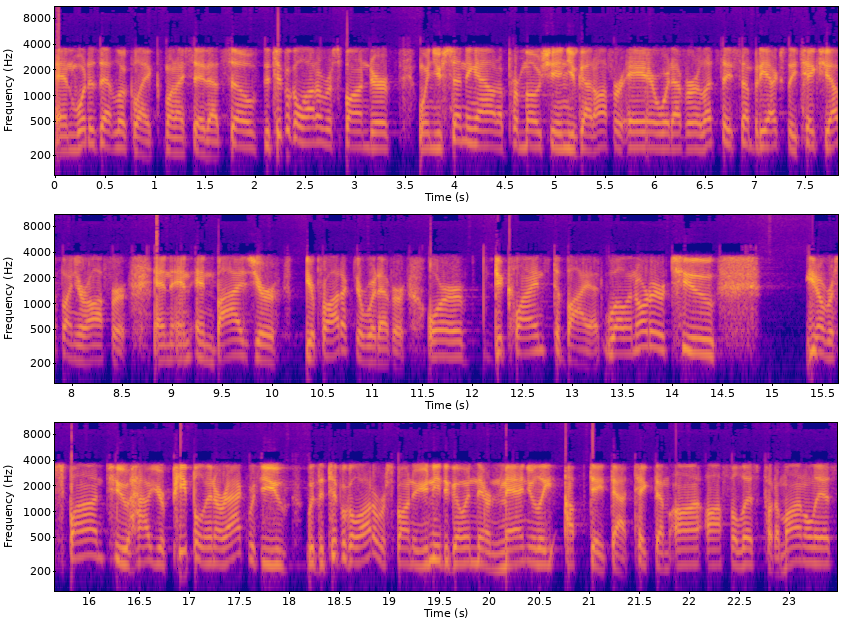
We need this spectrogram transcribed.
And what does that look like when I say that? So the typical autoresponder, when you're sending out a promotion, you've got offer A or whatever. Let's say somebody actually takes you up on your offer and, and, and buys your, your product or whatever, or declines to buy it. Well, in order to you know, respond to how your people interact with you with the typical autoresponder, you need to go in there and manually update that. Take them on, off a list, put them on a list.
